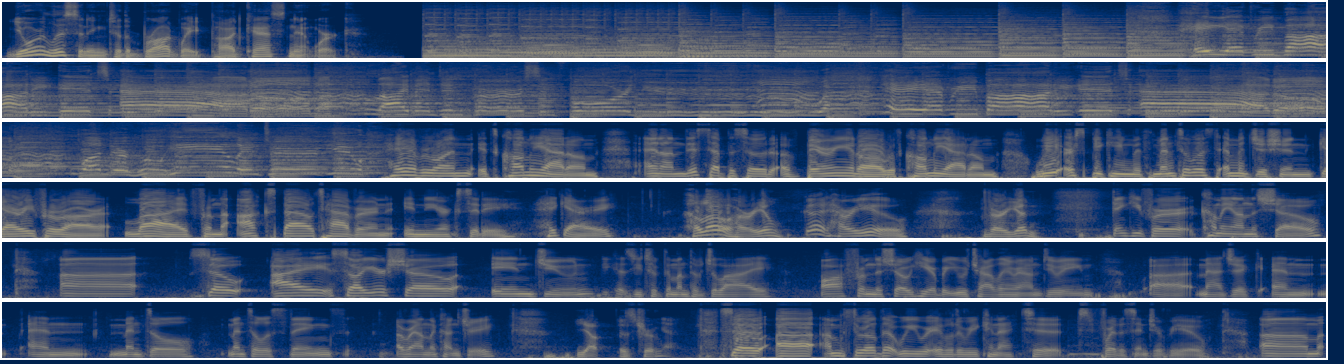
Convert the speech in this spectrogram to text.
You're listening to the Broadway Podcast Network. Hey everybody, it's Adam, live and in person for you. Hey everybody, it's Adam, wonder who he'll interview. Hey everyone, it's Call Me Adam, and on this episode of Baring It All with Call Me Adam, we are speaking with mentalist and magician Gary Ferrar live from the Oxbow Tavern in New York City. Hey Gary. Hello, how are you? Good, how are you? Very good. Thank you for coming on the show. Uh, so I saw your show in June because you took the month of July off from the show here, but you were traveling around doing uh, magic and and mental mentalist things around the country. Yep, that's true. Yeah. So uh, I'm thrilled that we were able to reconnect to, for this interview. Um,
